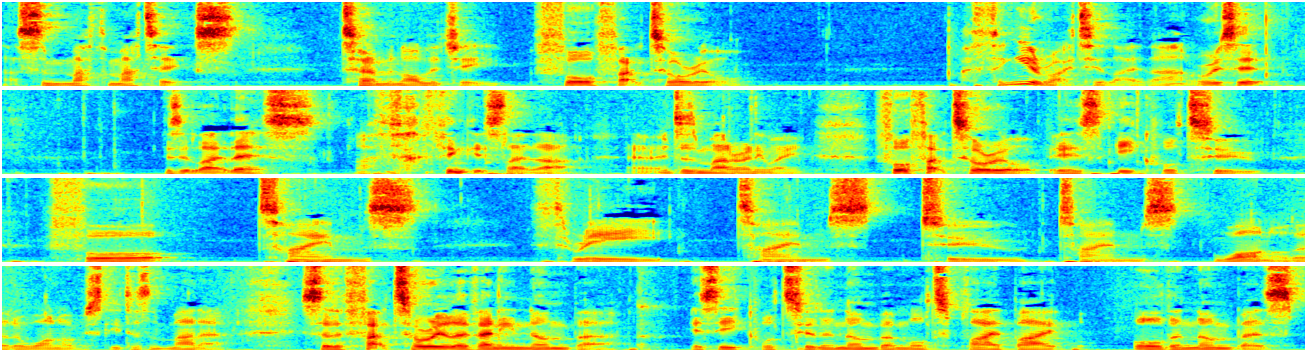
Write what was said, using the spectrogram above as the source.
that's some mathematics terminology. 4 factorial. I think you write it like that, or is it, is it like this? I think it's like that. Uh, it doesn't matter anyway. 4 factorial is equal to 4 times 3 times 2 times 1, although the 1 obviously doesn't matter. So the factorial of any number is equal to the number multiplied by all the numbers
